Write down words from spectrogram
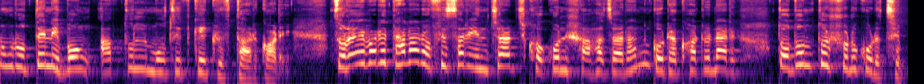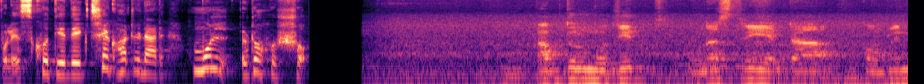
নুরুদ্দিন এবং আব্দুল মজিদকে গ্রেফতার করে। চুড়াইবাড়ি থানার অফিসার ইনচার্জ খোকন সাহা জানান, গোটা ঘটনার তদন্ত শুরু করেছে পুলিশ। খতিয়ে দেখছে ঘটনার মূল রহস্য। আব্দুল মজিদ, ওনার স্ত্রী একটা কমপ্লেন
